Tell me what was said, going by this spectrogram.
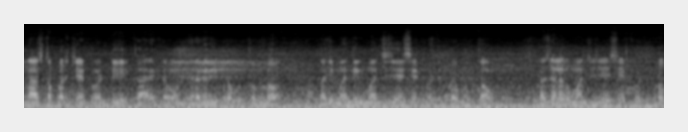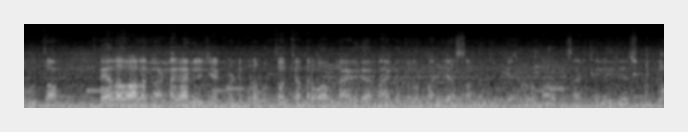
నష్టపరిచేటువంటి కార్యక్రమం జరగదు ఈ ప్రభుత్వంలో. పది మందికి మంచి చేసేటువంటి ప్రభుత్వం ప్రజలకు మంచి చేసేటువంటి ప్రభుత్వం పేదవాళ్ళకు అండగా నిలిచేటువంటి ప్రభుత్వం చంద్రబాబు నాయుడు గారి నాయకత్వంలో పనిచేస్తామని చెప్పేసి కూడా మరొకసారి తెలియజేసుకుంటూ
